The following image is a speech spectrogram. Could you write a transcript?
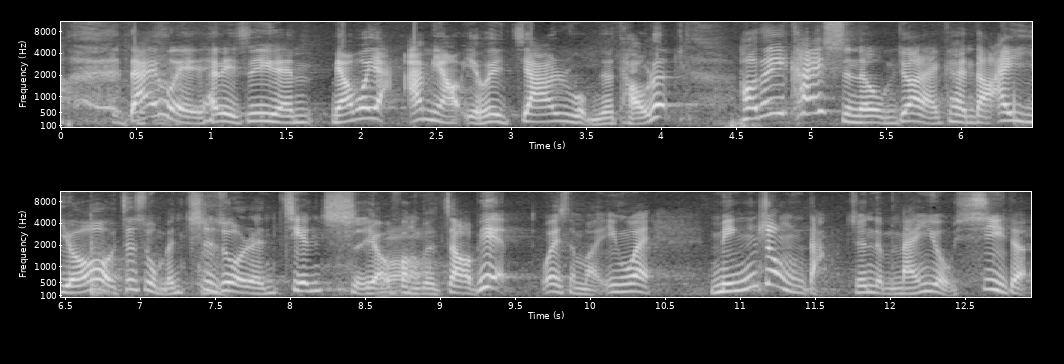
待会台北市议员苗博雅阿苗也会加入我们的讨论。好的，一开始呢，我们就要来看到，哎呦，这是我们制作人坚持要放的照片，为什么？因为。民众党真的蛮有戏的，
